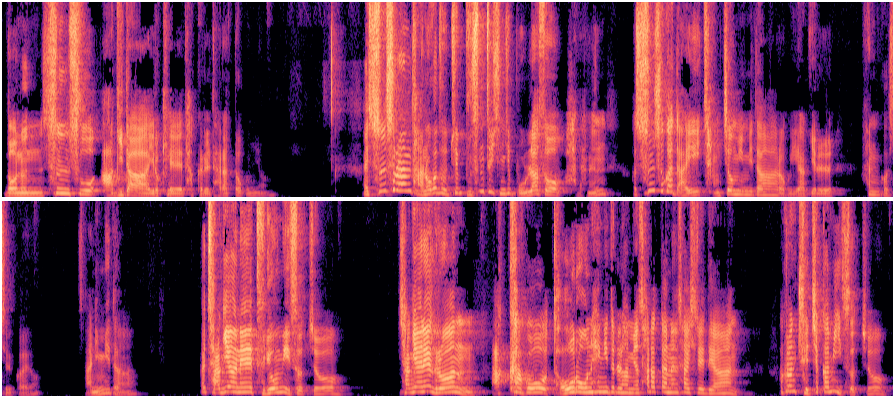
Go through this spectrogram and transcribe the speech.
너는 순수 악이다 이렇게 답글을 달았더군요. 순수라는 단어가 도대체 무슨 뜻인지 몰라서 아, 나는 순수가 나의 장점입니다라고 이야기를 한 것일까요? 아닙니다. 자기 안에 두려움이 있었죠. 자기 안에 그런 악하고 더러운 행위들을 하며 살았다는 사실에 대한 그런 죄책감이 있었죠.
